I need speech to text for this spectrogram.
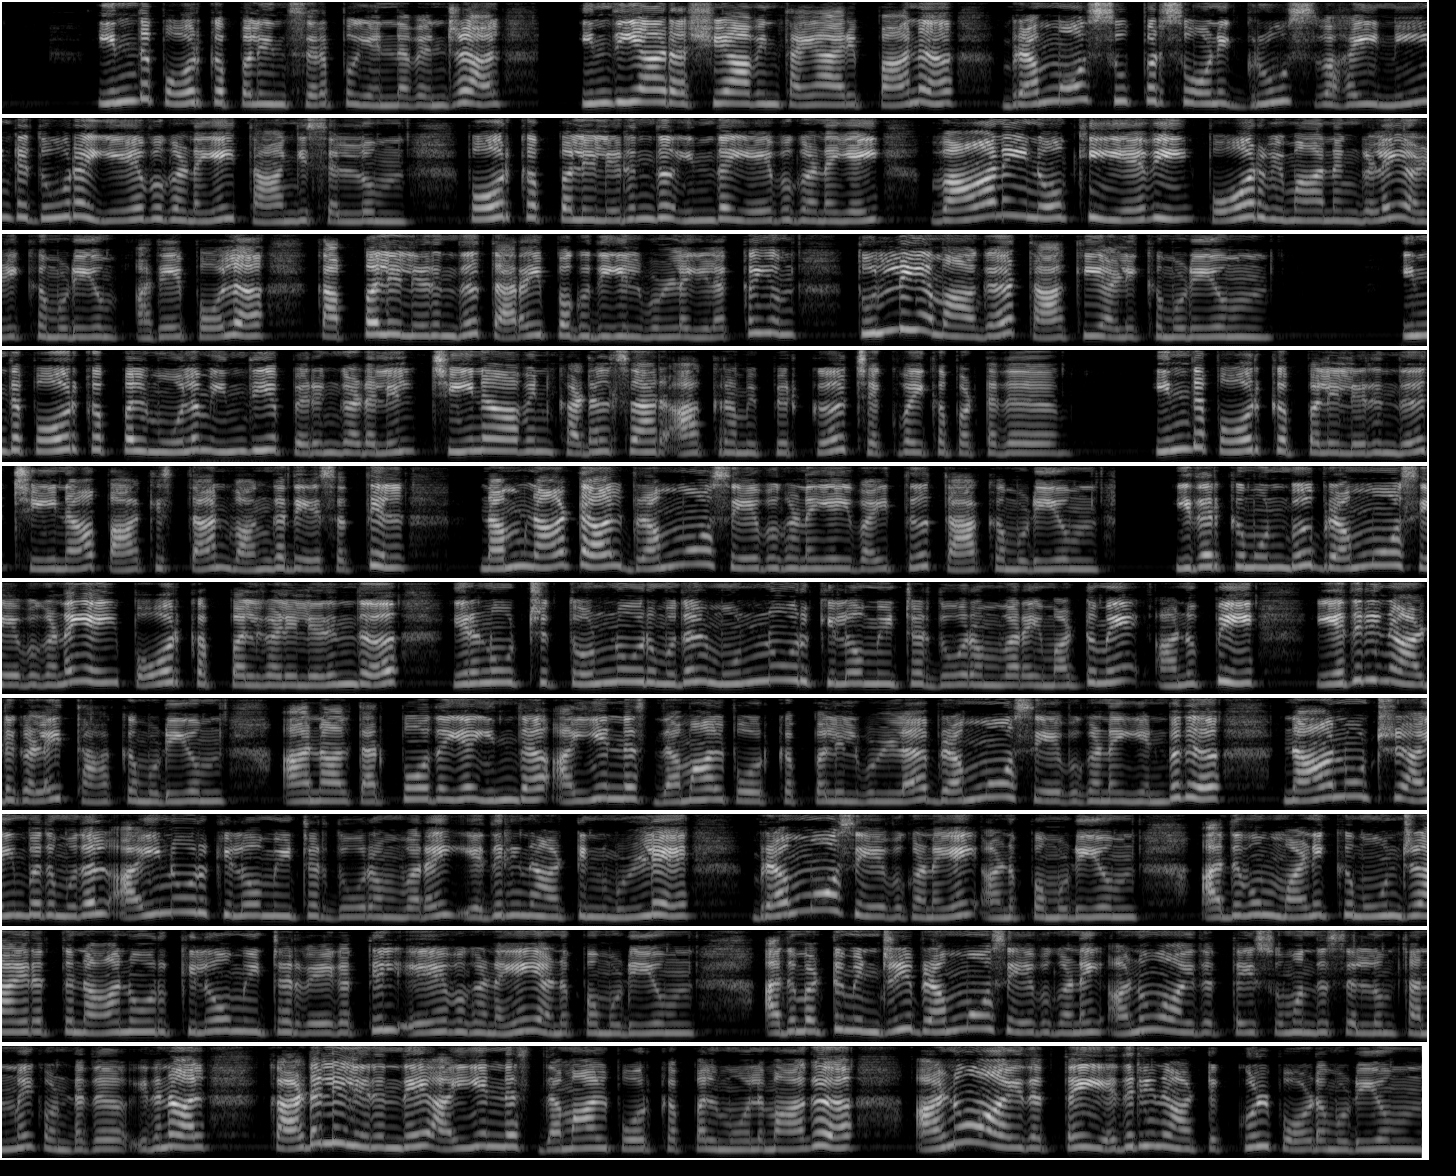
இந்த போர்க்கப்பலின் சிறப்பு என்னவென்றால் இந்தியா ரஷ்யாவின் தயாரிப்பான பிரம்மோ சூப்பர் சோனிக் குரூஸ் வகை நீண்ட தூர ஏவுகணையை தாங்கி செல்லும். போர்க்கப்பலில் இருந்து இந்த ஏவுகணையை வானை நோக்கி ஏவி போர் விமானங்களை அழிக்க முடியும். அதே போல கப்பலில் இருந்து தரைப்பகுதியில் உள்ள இலக்கையும் துல்லியமாக தாக்கி அழிக்க முடியும். இந்த போர்க்கப்பல் மூலம் இந்திய பெருங்கடலில் சீனாவின் கடல்சார் ஆக்கிரமிப்பிற்கு செக் வைக்கப்பட்டது. இந்த போர்க்கப்பலில் இருந்து சீனா பாகிஸ்தான் வங்கதேசத்தில் நம் நாட்டால் பிரம்மோஸ் ஏவுகணையை வைத்து தாக்க முடியும். இதற்கு முன்பு பிரம்மோஸ் ஏவுகணையை போர்க்கப்பல்களிலிருந்து இருநூற்று தொண்ணூறு முதல் முன்னூறு கிலோமீட்டர் தூரம் வரை மட்டுமே அனுப்பி எதிரி நாடுகளை தாக்க முடியும். ஆனால் தற்போதைய இந்த ஐஎன்எஸ் தமால் போர்க்கப்பலில் உள்ள பிரம்மோஸ் ஏவுகணை என்பது நானூற்று ஐம்பது முதல் ஐநூறு கிலோமீட்டர் தூரம் வரை எதிரி நாட்டின் உள்ளே பிரம்மோஸ் ஏவுகணையை அனுப்ப முடியும். அதுவும் மணிக்கு மூன்றாயிரத்து நானூறு கிலோமீட்டர் வேகத்தில் ஏவுகணையை அனுப்ப முடியும். அது மட்டுமின்றி பிரம்மோஸ் ஏவுகணை அணு ஆயுதத்தை சுமந்து செல்லும் தன்மை தன்மை கொண்டது. இதனால் கடலில் இருந்தே ஐஎன்எஸ் தமால் போர்க்கப்பல் மூலமாக அணு ஆயுதத்தை எதிரி நாட்டுக்குள் போட முடியும்.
